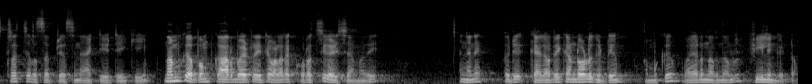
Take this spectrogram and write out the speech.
സ്ട്രെച്ച് റിസപ്റ്റേഴ്സിനെ ആക്ടിവേറ്റ് ചെയ്യുകയും നമുക്കപ്പം കാർബോഹൈഡ്രേറ്റ് വളരെ കുറച്ച് കഴിച്ചാൽ മതി. അങ്ങനെ ഒരു കലോറി കൺട്രോൾ കിട്ടും നമുക്ക് വയറ് നിറഞ്ഞുള്ള ഫീലും കിട്ടും.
